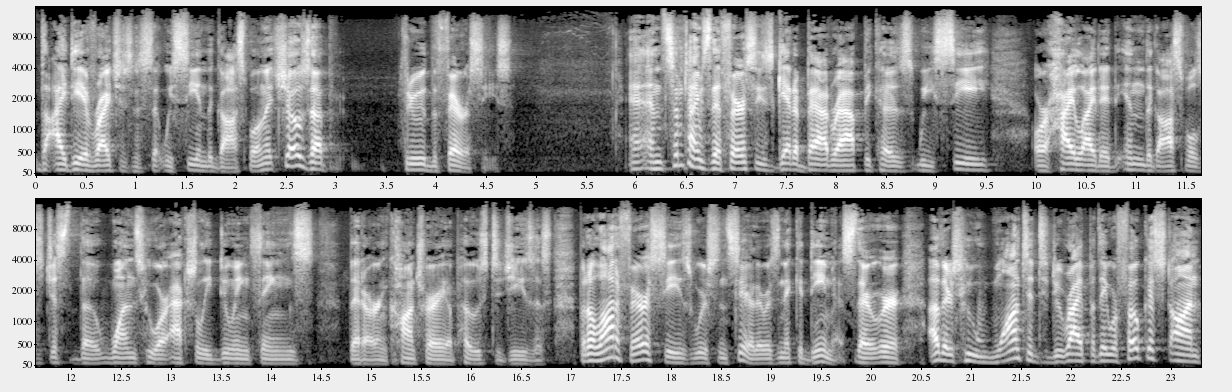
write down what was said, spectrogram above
the idea of righteousness that we see in the gospel, and it shows up through the Pharisees. And sometimes the Pharisees get a bad rap because we see or highlighted in the Gospels just the ones who are actually doing things that are in contrary opposed to Jesus. But a lot of Pharisees were sincere. There was Nicodemus. There were others who wanted to do right, but they were focused on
